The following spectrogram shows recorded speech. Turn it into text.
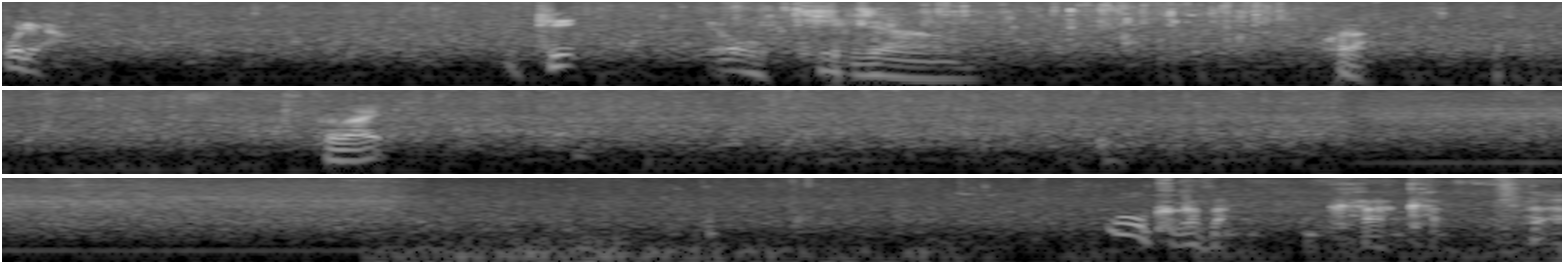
おりゃ。きい大きいじゃん。ほら。大きくない。おかかった。かかった。よ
